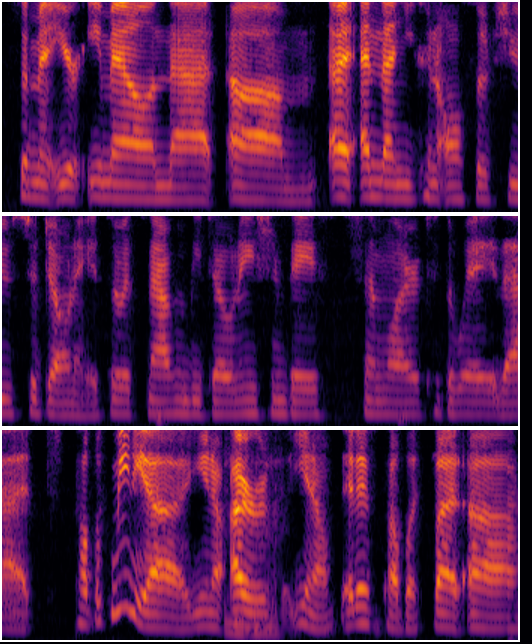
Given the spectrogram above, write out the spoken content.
submit your email and that um and then you can also choose to donate so it's now going to be donation based similar to the way that public media you know mm-hmm. or you know it is public but uh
